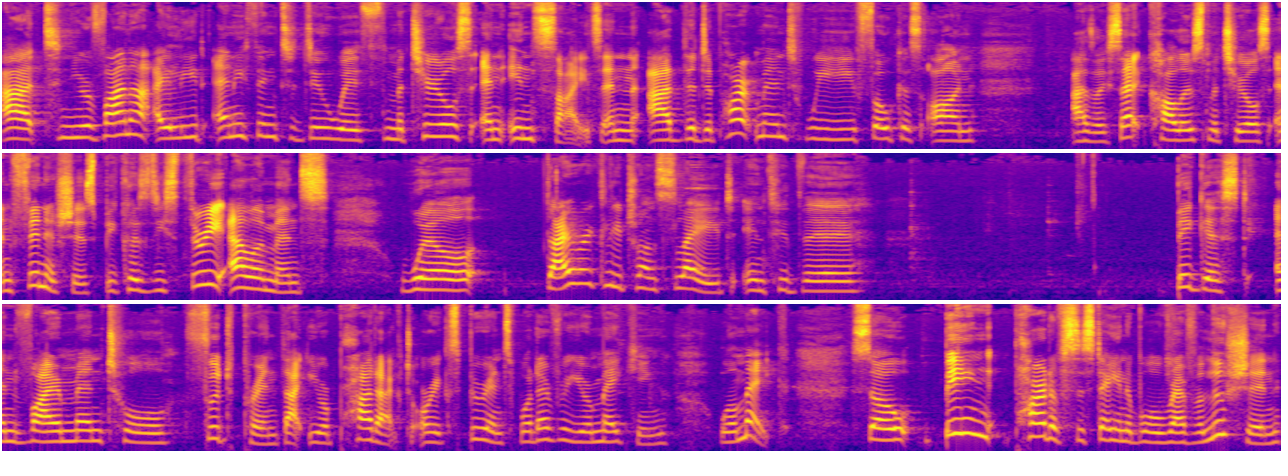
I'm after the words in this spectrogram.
at Nirvana, I lead anything to do with materials and insights. And at the department, we focus on, as I said, colors, materials, and finishes, because these three elements will directly translate into the biggest environmental footprint that your product or experience, whatever you're making, will make. So being part of sustainable revolution,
